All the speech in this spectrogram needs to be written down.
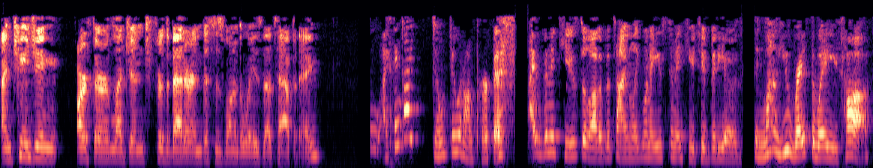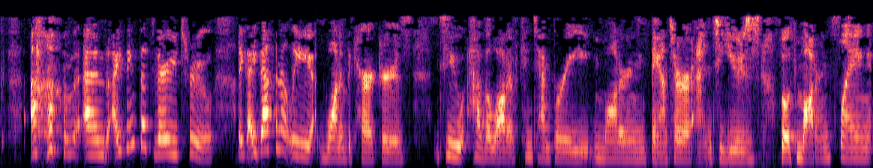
I'm changing Arthur legend for the better and this is one of the ways that's happening. Oh, I think I don't do it on purpose. I've been accused a lot of the time, like when I used to make YouTube videos, saying, wow, you write the way you talk. Um, and I think that's very true. Like I definitely wanted the characters to have a lot of contemporary modern banter and to use both modern slang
